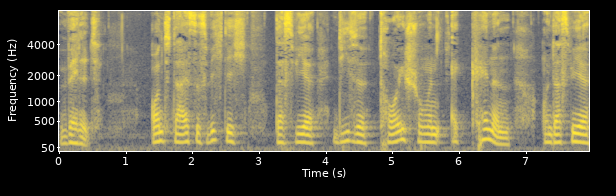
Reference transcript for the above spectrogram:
Welt. Und da ist es wichtig, dass wir diese Täuschungen erkennen und dass wir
